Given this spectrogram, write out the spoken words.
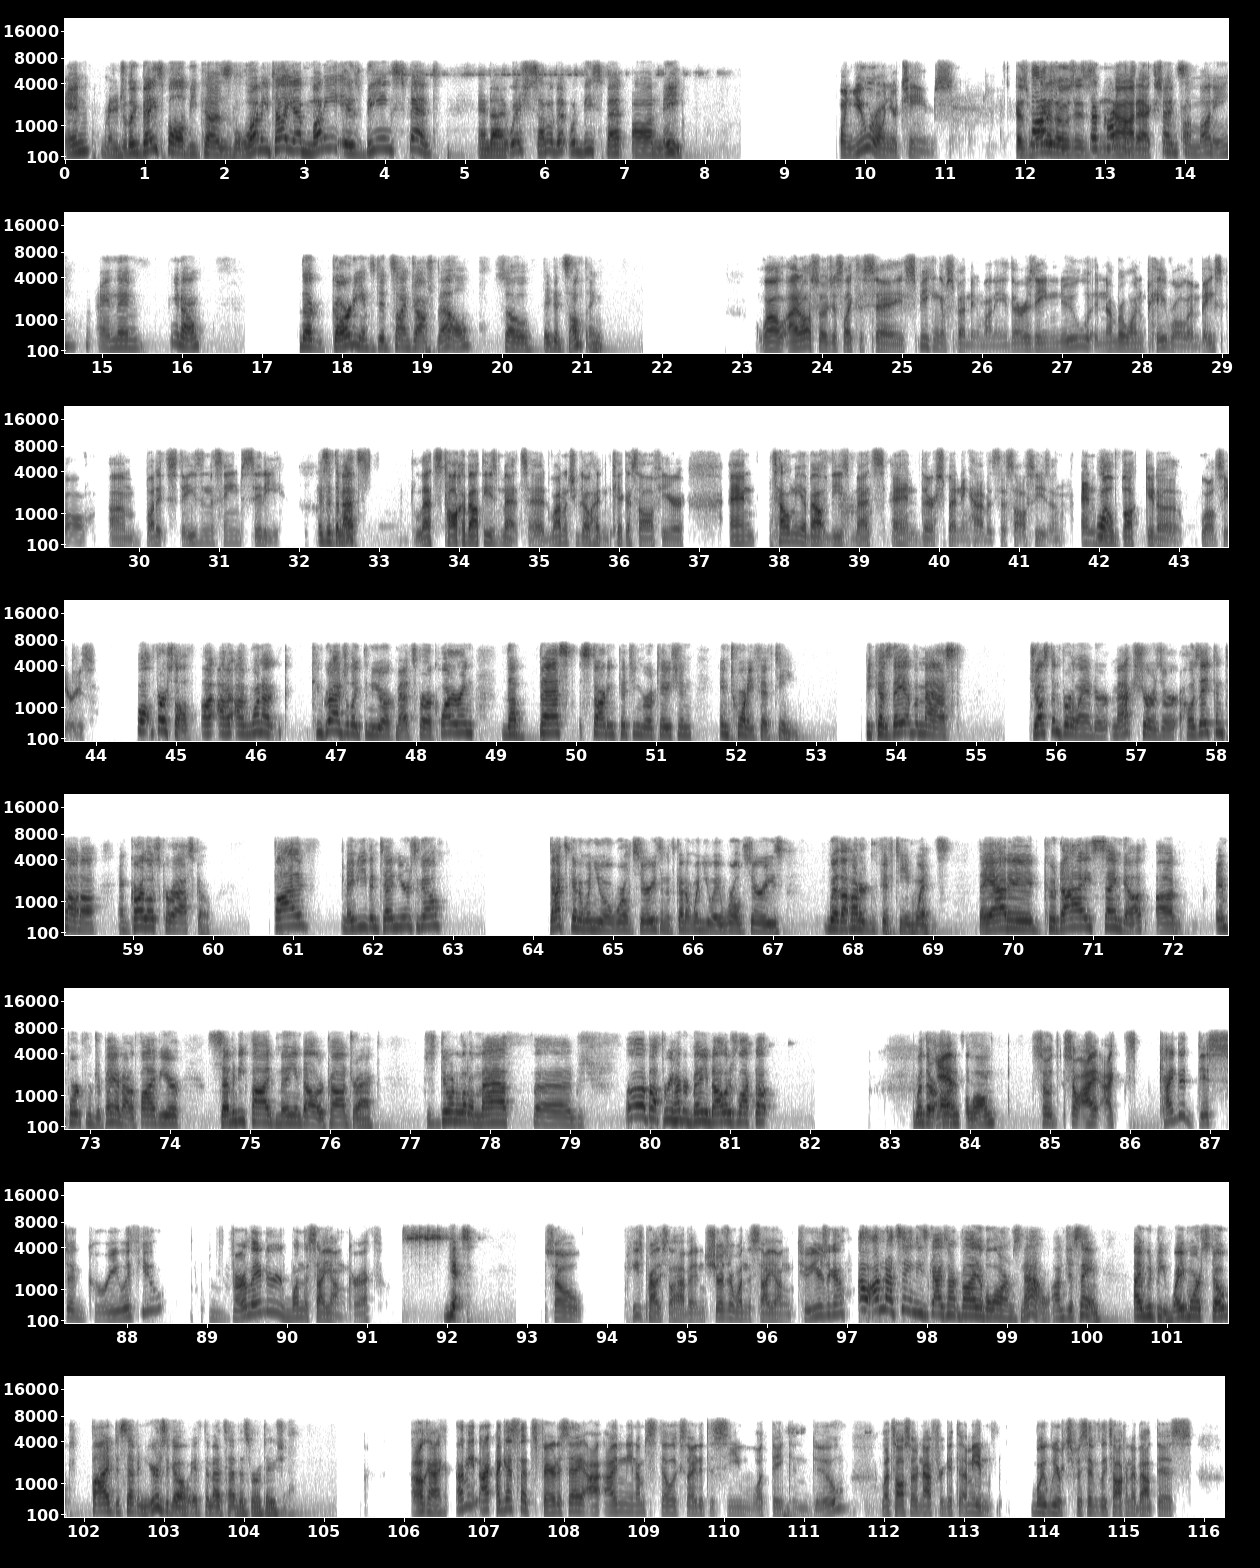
in Major League Baseball? Because let me tell you, money is being spent, and I wish some of it would be spent on me. When you were on your teams, because No, one I of those is not actually. spend some money, and then you know, the Guardians did sign Josh Bell, so they did something. Well, I'd also just like to say, speaking of spending money, there is a new number one payroll in baseball, um, but it stays in the same city. Is it the Let's- Mets? Let's talk about these Mets, Ed. Why don't you go ahead and kick us off here and tell me about these Mets and their spending habits this offseason? And Well- will Buck get a World Series? Well, first off, I, I, I want to congratulate the New York Mets for acquiring the best starting pitching rotation in 2015 because they have amassed Justin Verlander, Max Scherzer, Jose Quintana, and Carlos Carrasco. Five, maybe even 10 years ago, that's going to win you a World Series, and it's going to win you a World Series with 115 wins. They added Kodai Senga, uh, import from Japan on a five-year, $75 million contract. Just doing a little math, uh, uh, about $300 million locked up with their Yeah. arms alone. So, so I, I kind of disagree with you. Verlander won the Cy Young, correct? Yes. So he's probably still have it. And Scherzer won the Cy Young two years ago. Oh, I'm not saying these guys aren't viable arms now. I'm just saying I would be way more stoked five to seven years ago if the Mets had this rotation. Okay. I mean, I, I guess that's fair to say. I, I mean, I'm still excited to see what they can do. Let's also not forget that. I mean, we, we were specifically talking about this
